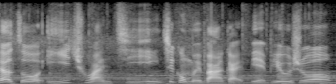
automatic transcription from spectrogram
叫做遗传基因，这个我没办法改变。比如说，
